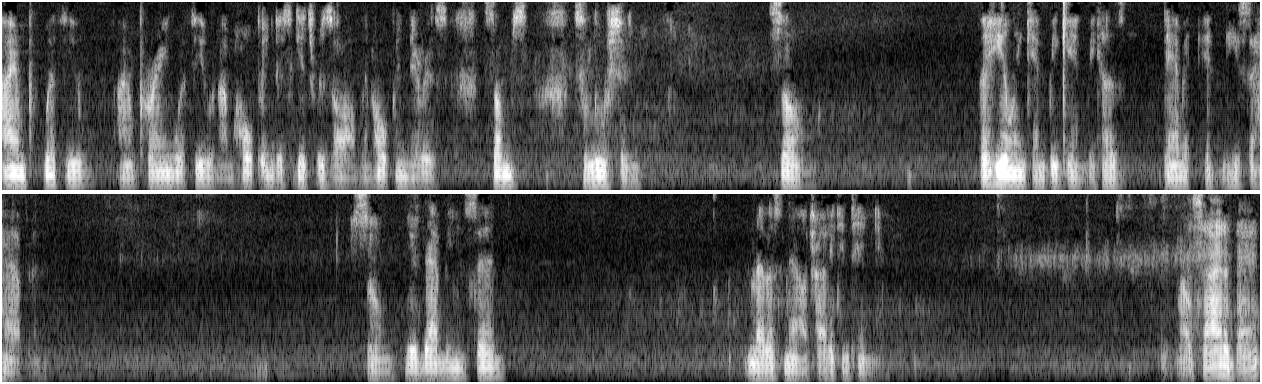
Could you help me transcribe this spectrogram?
I am with you. I'm praying with you, and I'm hoping this gets resolved and hoping there is some solution so the healing can begin because, damn it, it needs to happen. So, with that being said, let us now try to continue. Outside of that,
